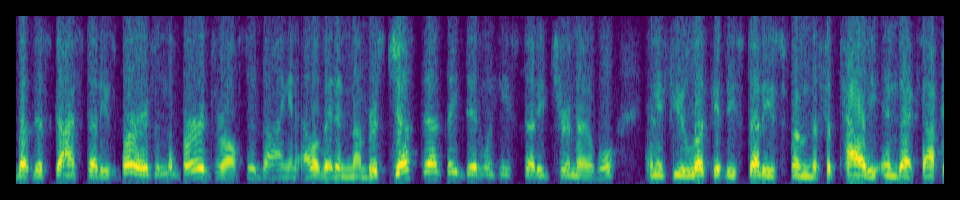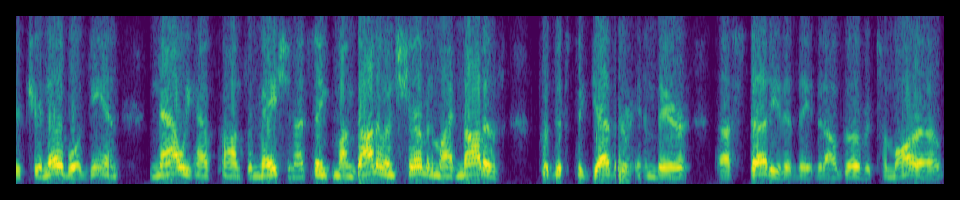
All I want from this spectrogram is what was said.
but this guy studies birds, and the birds are also dying in elevated numbers, just as they did when he studied Chernobyl. And if you look at these studies from the fatality index after Chernobyl, again, now we have confirmation. I think Mangano and Sherman might not have put this together in their uh, study that, they, that I'll go over tomorrow,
